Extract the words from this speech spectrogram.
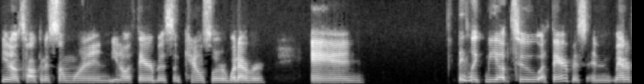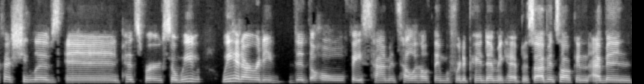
you know, talking to someone, you know, a therapist, a counselor, whatever. And they linked me up to a therapist. And matter of fact, she lives in Pittsburgh. So we we had already did the whole FaceTime and telehealth thing before the pandemic happened. So I've been talking, I've been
